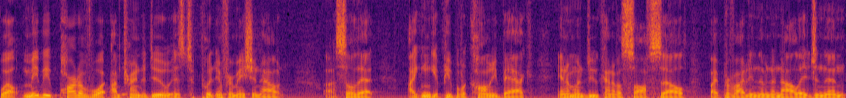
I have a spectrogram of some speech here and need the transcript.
well, maybe part of what I'm trying to do is to put information out uh, so that I can get people to call me back and I'm going to do kind of a soft sell by providing them the knowledge and then,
